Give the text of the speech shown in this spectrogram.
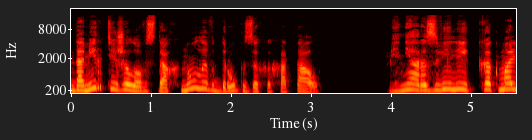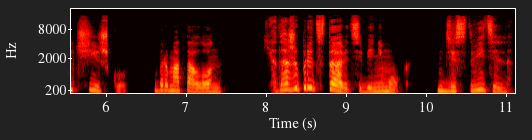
Дамир тяжело вздохнул и вдруг захохотал. «Меня развели, как мальчишку», — бормотал он. «Я даже представить себе не мог. Действительно,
